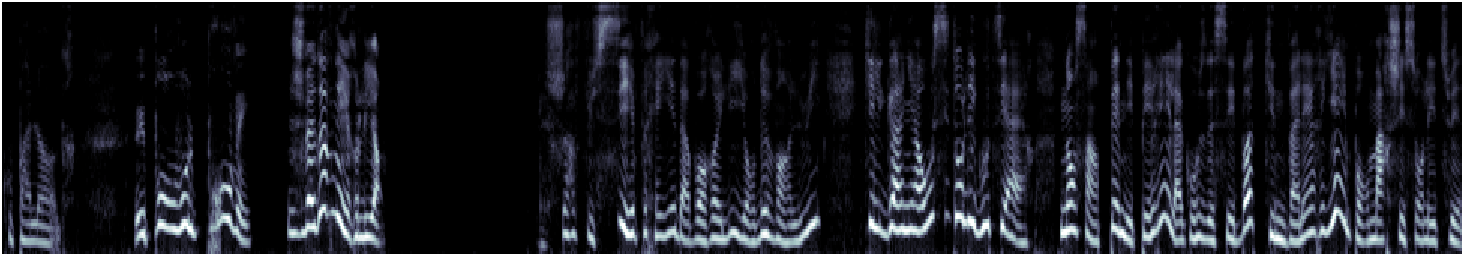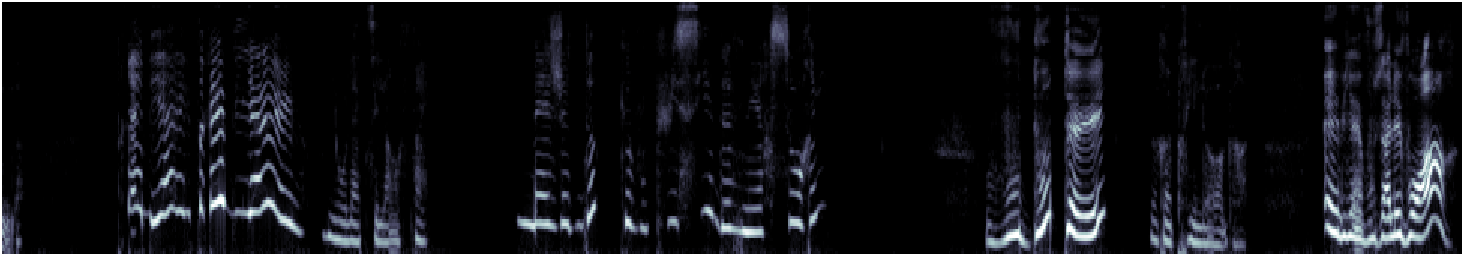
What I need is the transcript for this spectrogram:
coupa l'ogre. Et pour vous le prouver, je vais devenir lion. Le chat fut si effrayé d'avoir un lion devant lui qu'il gagna aussitôt les gouttières, non sans peine et péril à cause de ses bottes qui ne valaient rien pour marcher sur les tuiles. Très bien, très bien, miaula-t-il enfin. Mais je doute que vous puissiez devenir souris. Vous doutez reprit l'ogre. Eh bien, vous allez voir.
